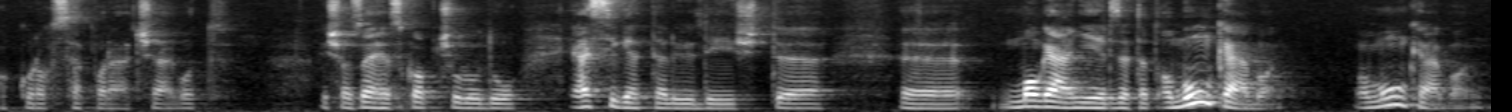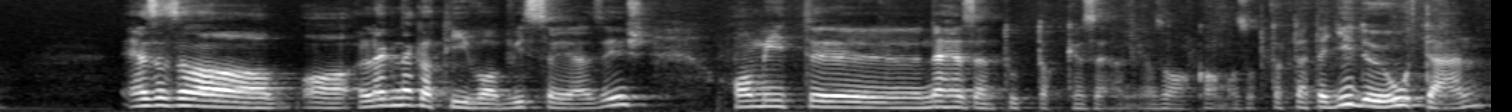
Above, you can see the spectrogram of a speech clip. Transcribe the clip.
akkor a szeparátságot és az ehhez kapcsolódó elszigetelődést, magányérzetet a munkában, a munkában, ez az a, a legnegatívabb visszajelzés, amit nehezen tudtak kezelni az alkalmazottak. Tehát egy idő után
